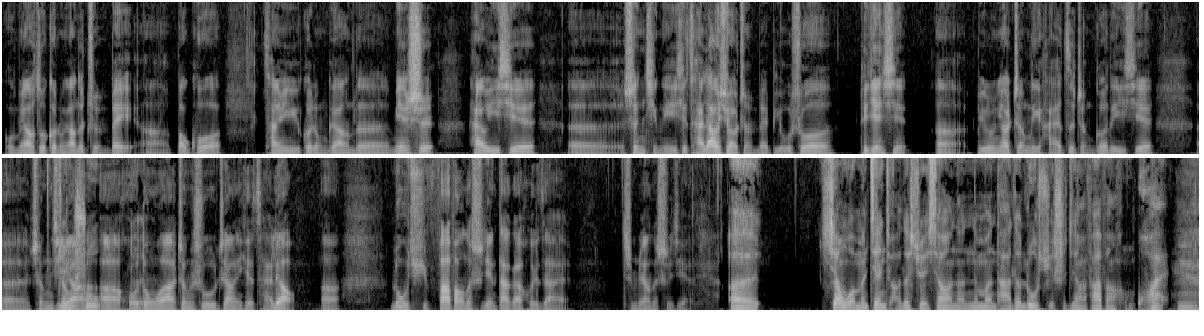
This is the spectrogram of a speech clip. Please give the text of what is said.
我们要做各种各样的准备啊，包括参与各种各样的面试，还有一些呃申请的一些材料需要准备，比如说推荐信，呃，比如你要整理孩子整个的一些呃成绩啊活动啊证书这样一些材料啊。录取发放的时间大概会在什么样的时间？呃，像我们剑桥的学校呢，那么它的录取实际上发放很快。嗯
